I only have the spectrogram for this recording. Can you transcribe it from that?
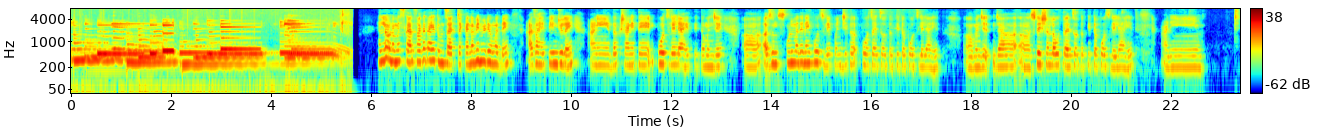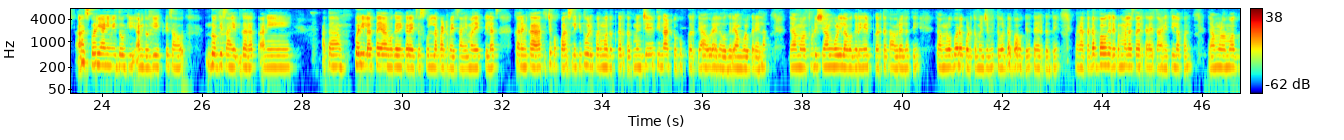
Hello नमस्कार. स्वागत आहे तुमचं आजच्या एका नवीन व्हिडिओमध्ये. आज आहे तीन जुलै आणि दक्ष ते पोचलेले आहेत. तिथं म्हणजे अजून स्कूलमध्ये नाही पोचले पण जिथं पोचायचं होतं तिथं पोचलेले आहेत. म्हणजे ज्या स्टेशनला उतरायचं होतं तिथं पोचलेले आहेत. आणि आज परी आणि मी दोघी आम्ही दोघी एकटेच आहोत. दोघीच आहेत घरात आणि आता परीला तयार वगैरे करायचं स्कूलला पाठवायचं आहे मला एकटीलाच. कारण का तिचे पप्पा असले की थोडीफार मदत करतात. म्हणजे ती नाटकं खूप करते आवरायला वगैरे आंघोळ करायला. त्यामुळं थोडीशी आंघोळीला वगैरे हेल्प करतात आवरायला ते. त्यामुळं बरं पडतं. म्हणजे मी तर डब्बा वगैरे तयार करते. पण आता डब्बा वगैरे पण मलाच तयार करायचा आणि तिला पण. त्यामुळं मग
